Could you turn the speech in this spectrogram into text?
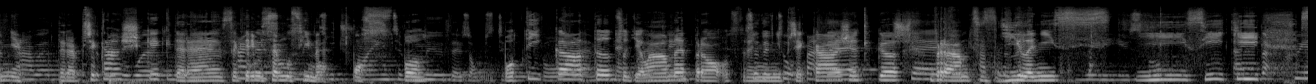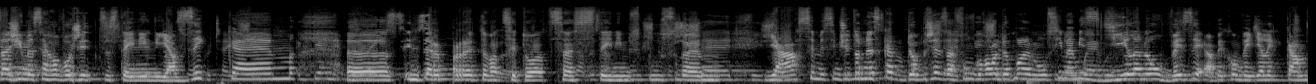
Některé překážky, které, se kterými se musíme leaders were trying to pos- remove those obstacles potýkat, co děláme pro odstranění překážek v rámci sdílení sítí. Snažíme se hovořit stejným jazykem, eh, interpretovat situace stejným způsobem. Já si myslím, že to dneska dobře zafungovalo dopoledne. Musíme mít sdílenou vizi, abychom věděli, kam,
